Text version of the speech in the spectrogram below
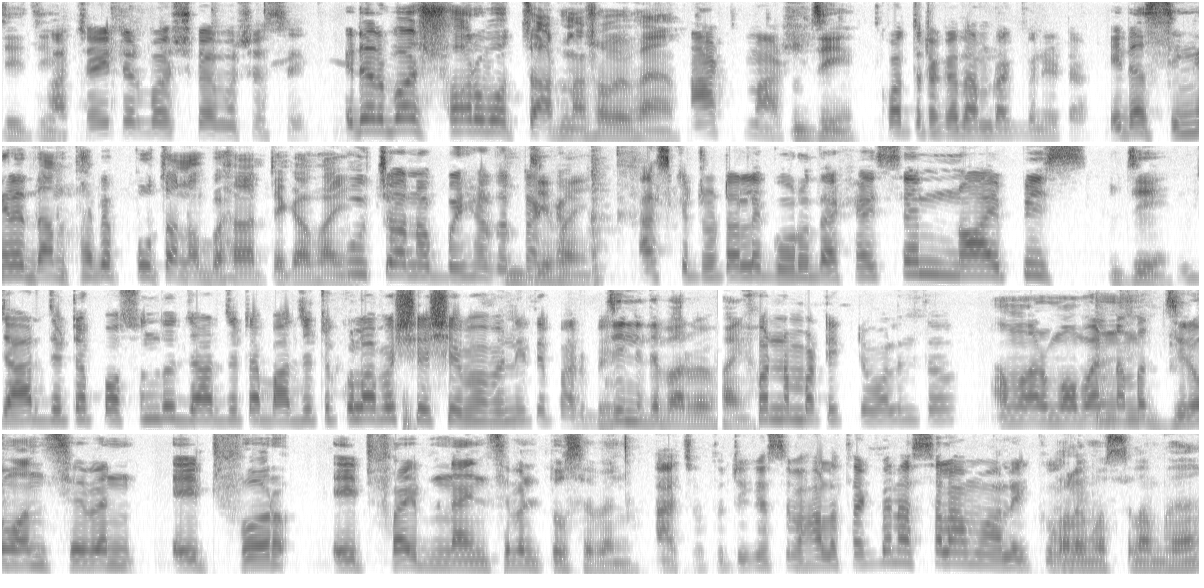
জি জি। আচ্ছা এটার বয়স কয় মাস আছে? এটার বয়স সর্বোচ্চ আট মাস হবে ভাই আট মাস? জি। কত টাকা দাম রাখবেন এটা? এটা সিঙ্গেলের দাম থাকবে পঁচানব্বই হাজার টাকা ভাই। পঁচানব্বই হাজার জি টাকা। ভাই। আজকে টোটালে গরু দেখাইছেন নয় পিস। জি। যার যেটা পছন্দ যার যেটা বাজেটে কোলাবে সে সেভাবে নিতে পারবে। জি নিতে পারবে ভাই। ফোন নাম্বারটা একটু বলেন তো। আমার mobile number zero one seven eight four eight five nine seven two seven আচ্ছা তো ঠিক আছে ভালো থাকবেন আসসালামু আলাইকুম। ওয়ালাইকুম আসসালাম ভাইয়া।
